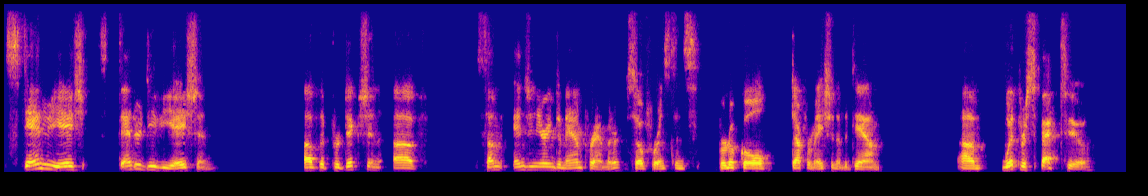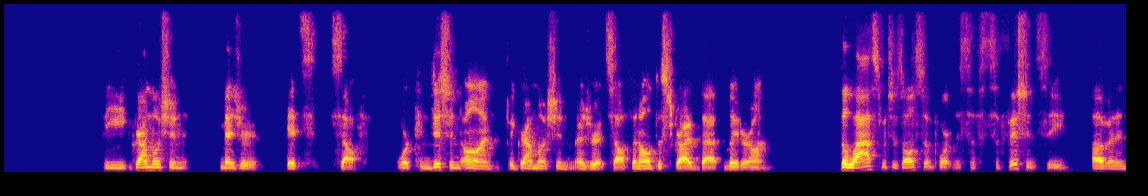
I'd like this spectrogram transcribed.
standard deviation, standard deviation of the prediction of some engineering demand parameter. So for instance, vertical deformation of a dam um, with respect to the ground motion measure itself or conditioned on the ground motion measure itself. And I'll describe that later on. The last, which is also important, is the sufficiency of an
